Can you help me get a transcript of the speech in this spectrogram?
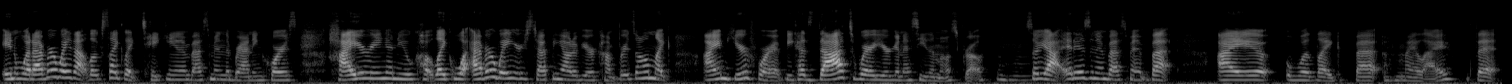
in whatever way that looks like, like taking an investment in the branding course, hiring a new coach, like whatever way you're stepping out of your comfort zone, like I'm here for it because that's where you're gonna see the most growth. Mm-hmm. So yeah, it is an investment, but I would like bet my life that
